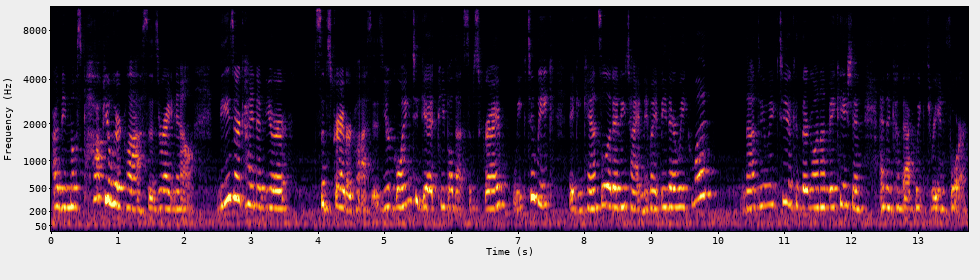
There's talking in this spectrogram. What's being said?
are the most popular classes right now. These are kind of your subscriber classes. You're going to get people that subscribe week to week. They can cancel at any time. They might be there week one, not do week two because they're going on vacation, and then come back week three and four.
